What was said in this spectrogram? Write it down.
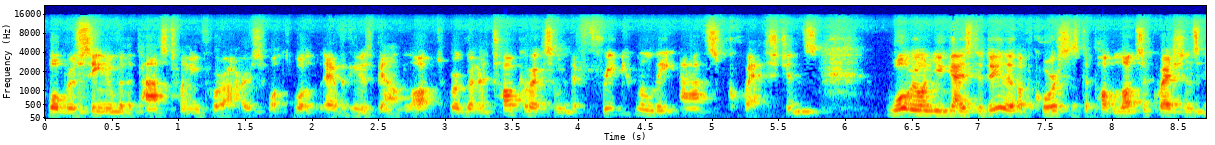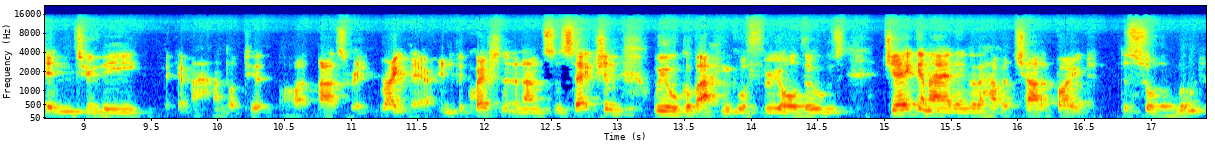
what we've seen over the past 24 hours, what, what everything has been unlocked. We're going to talk about some of the frequently asked questions. What we want you guys to do, of course, is to pop lots of questions into the. Get my hand up to it. Oh, that's great, right there, into the question and answer section. We will go back and go through all those. Jake and I are then going to have a chat about the solo mode.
